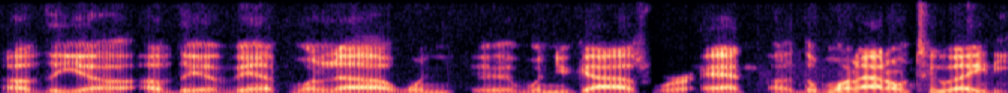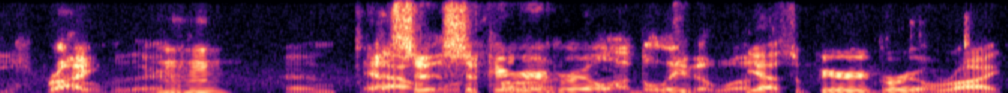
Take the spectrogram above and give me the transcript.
of the uh, of the event when uh, when uh, when you guys were at uh, the one out on 280 Right. over there, hmm and Yeah, Su- Superior fun. Grill, I believe it was. Yeah, Superior Grill, right,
